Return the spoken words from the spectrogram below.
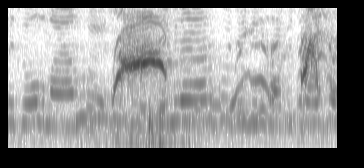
Saffeti oğlum ayağını koy. Demir ayağını koy, demiri.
